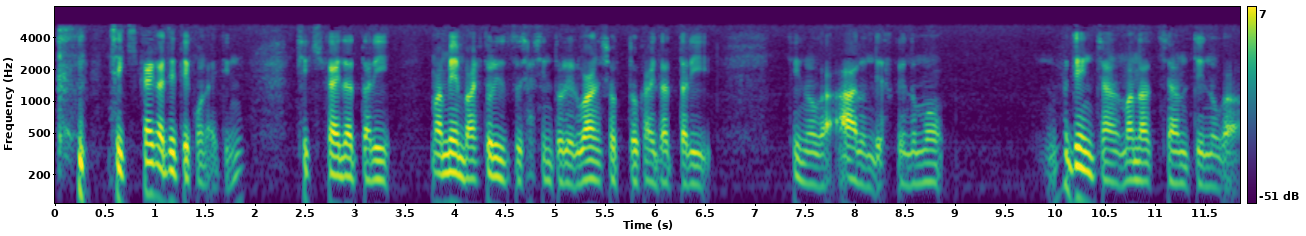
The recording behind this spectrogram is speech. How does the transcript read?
チェキ会が出てこないっていうね。チェキ会だったり、まあ、メンバー一人ずつ写真撮れるワンショット会だったりっていうのがあるんですけれども、やっぱデンちゃん、マナちゃんっていうのが、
